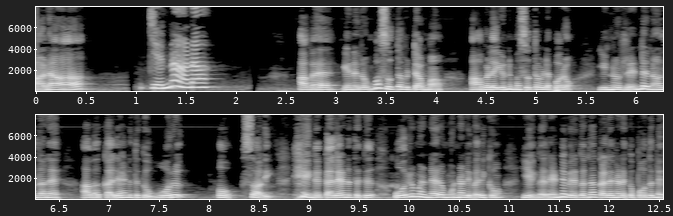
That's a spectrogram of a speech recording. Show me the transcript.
ஆனா என்ன ஆனா? அவ என்னை ரொம்ப சுத்த விட்டாம்மா. அவளையும் நம்ம சுத்த விட போறோம். இன்னும் ரெண்டு நாள் தானே அவ கல்யாணத்துக்கு ஒரு ஓ சாரி எங்க கல்யாணத்துக்கு ஒரு மணி நேரம் முன்னாடி வரைக்கும் எங்க ரெண்டு பேருக்கு தான் கல்யாணம் நடக்க போகுதுன்னு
